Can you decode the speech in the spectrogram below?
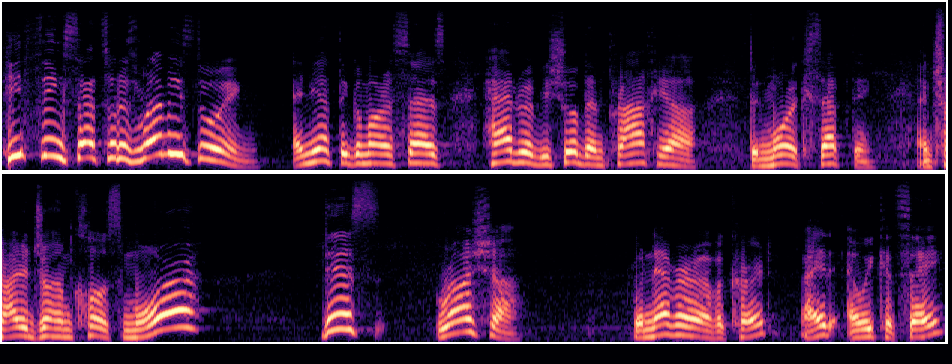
he thinks that's what his rebbe's doing. And yet the Gemara says, had Rabbi Yeshua ben Prachia been more accepting and tried to draw him close more, this Russia would never have occurred, right? And we could say,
